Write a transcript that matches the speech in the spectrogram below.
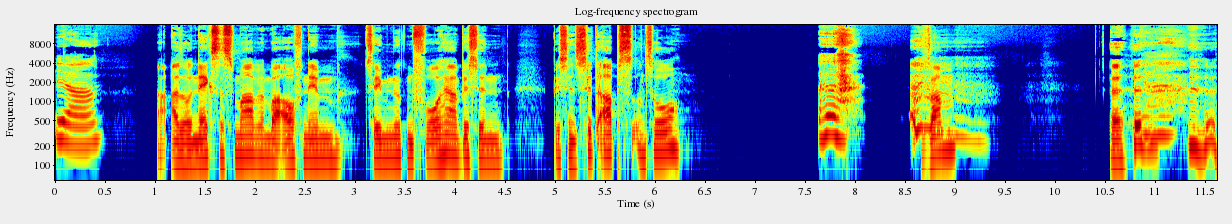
Ja. Also nächstes Mal, wenn wir aufnehmen, zehn Minuten vorher, ein bisschen, bisschen Sit-Ups und so. Äh. Zusammen. Äh, ja.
